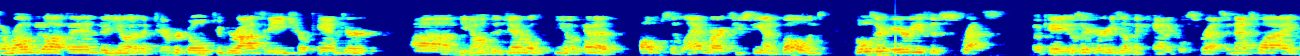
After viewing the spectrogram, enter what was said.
a rounded off end, you know, a tubercle, tuberosity, trochanter, um, you know, the general, you know, kind of bumps and landmarks you see on bones, those are areas of stress. Okay, those are areas of mechanical stress, and that's why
